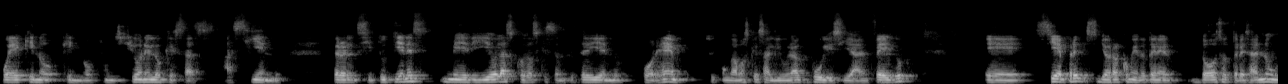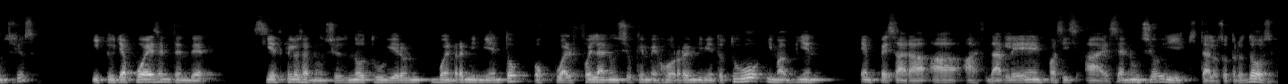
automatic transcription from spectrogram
puede que no, que no funcione lo que estás haciendo. Pero si tú tienes medido las cosas que están sucediendo, por ejemplo, supongamos que salió una publicidad en Facebook, eh, siempre yo recomiendo tener dos o tres anuncios y tú ya puedes entender si es que los anuncios no tuvieron buen rendimiento o cuál fue el anuncio que mejor rendimiento tuvo y más bien empezar a, darle énfasis a ese anuncio y quitar los otros dos.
